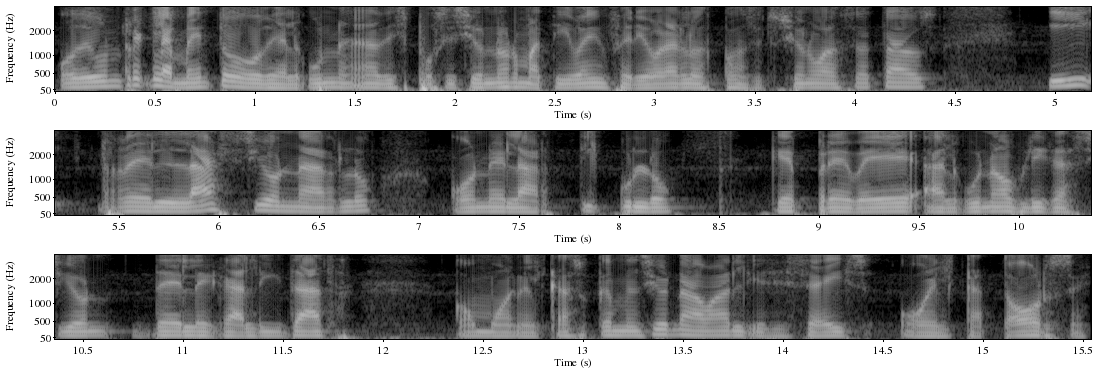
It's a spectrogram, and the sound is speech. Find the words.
o de un reglamento o de alguna disposición normativa inferior a la Constitución o a los tratados y relacionarlo con el artículo que prevé alguna obligación de legalidad, como en el caso que mencionaba, el 16 o el 14,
